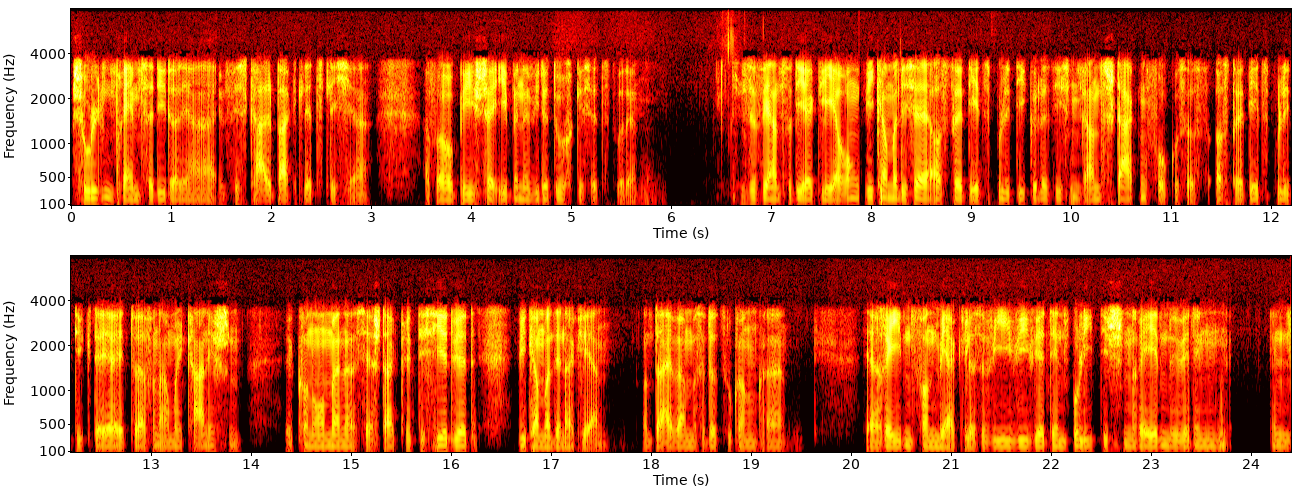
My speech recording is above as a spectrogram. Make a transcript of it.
Schuldenbremse, die da ja im Fiskalpakt letztlich auf europäischer Ebene wieder durchgesetzt wurde. Insofern so die Erklärung, wie kann man diese Austeritätspolitik oder diesen ganz starken Fokus auf Austeritätspolitik, der ja etwa von amerikanischen Ökonomen sehr stark kritisiert wird, wie kann man den erklären? Und daher werden wir so der Zugang äh, ja, Reden von Merkel, also wie, wie wird in politischen Reden, wie wird in, in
